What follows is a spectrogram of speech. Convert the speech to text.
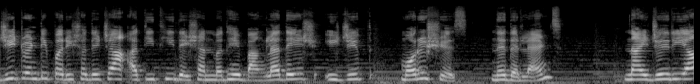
जी ट्वेंटी परिषदेच्या अतिथी देशांमध्ये Bangladesh Egypt Mauritius Netherlands Nigeria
